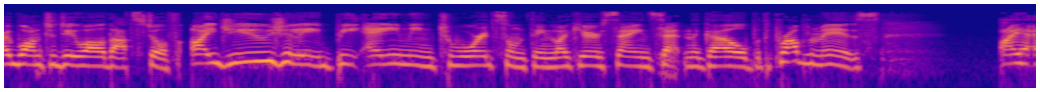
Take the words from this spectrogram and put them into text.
I want to do all that stuff. I'd usually be aiming towards something like you're saying, setting yeah. a goal. But the problem is, I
